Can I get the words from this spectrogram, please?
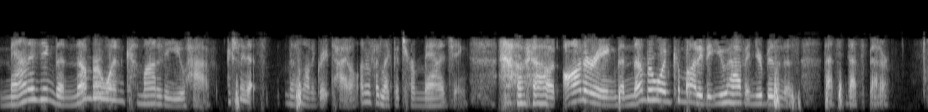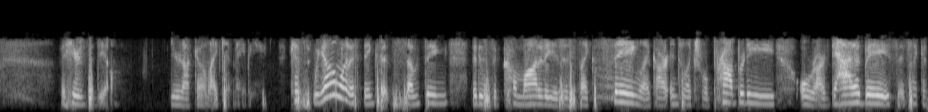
managing the number one commodity you have. Actually, that's that's not a great title. I don't know if I'd like the term managing. How about honoring the number one commodity you have in your business? That's that's better. But here's the deal. You're not going to like it maybe. Because we all want to think that something that is the commodity is this like thing, like our intellectual property or our database. It's like a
